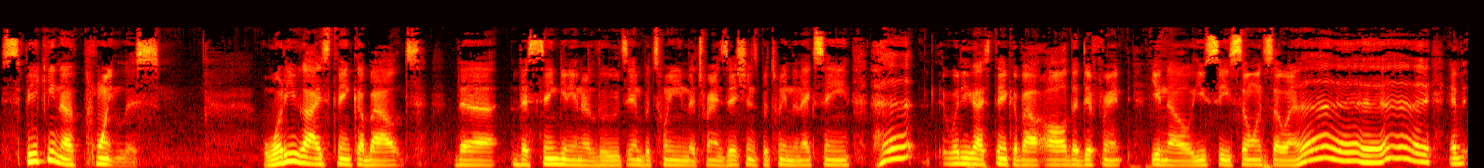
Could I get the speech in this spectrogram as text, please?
Speaking of pointless, what do you guys think about the the singing interludes in between the transitions between the next scene? Huh? What do you guys think about all the different? You know, you see so and so and. and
